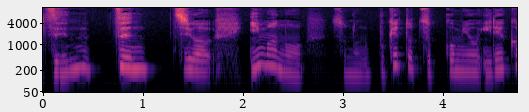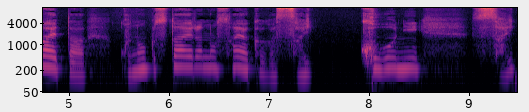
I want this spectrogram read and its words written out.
全然違う。今のそのボケとツッコミを入れ替えたこのスタイルのさやかが最高に最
